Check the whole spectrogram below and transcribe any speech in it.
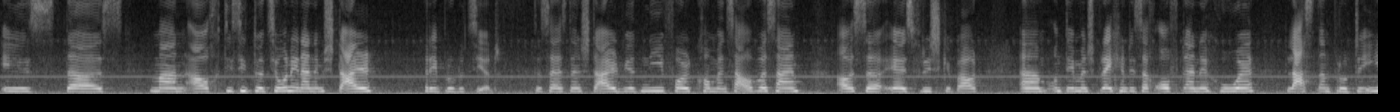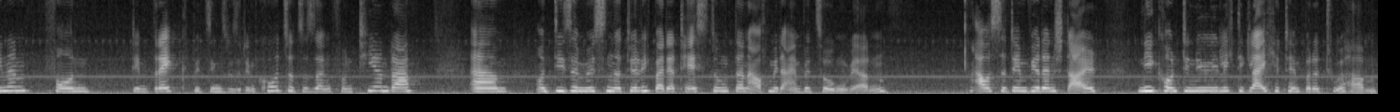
ist, dass man auch die Situation in einem Stall reproduziert. Das heißt, ein Stall wird nie vollkommen sauber sein, außer er ist frisch gebaut. Ähm, und dementsprechend ist auch oft eine hohe Last an Proteinen von dem Dreck bzw. dem Kot sozusagen von Tieren da. Ähm, und diese müssen natürlich bei der Testung dann auch mit einbezogen werden. Außerdem wird ein Stall nie kontinuierlich die gleiche Temperatur haben.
